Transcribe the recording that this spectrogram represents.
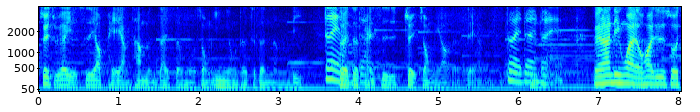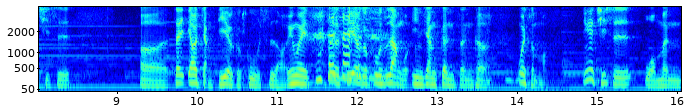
最主要也是要培养他们在生活中应用的这个能力。对，啊，对，这才是最重要的这样子。对对对，嗯。对，那另外的话就是说，其实。呃，在要讲第二个故事哦，因为这个第二个故事让我印象更深刻。为什么？因为其实我们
